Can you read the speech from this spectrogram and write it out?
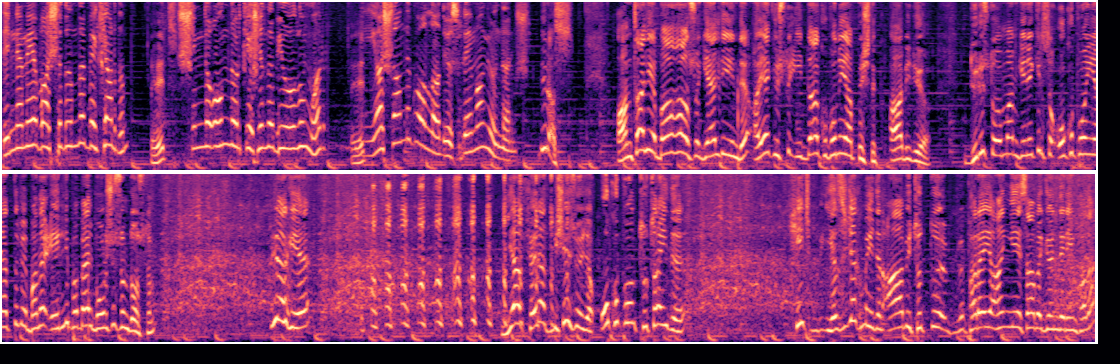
Dinlemeye başladığımda bekardım. Evet Şimdi 14 yaşında bir oğlum var. Evet. Yaşlandık vallahi diyor Süleyman göndermiş. biraz. Antalya Bauhaus'a geldiğinde ayaküstü iddia kuponu yapmıştık abi diyor. Dürüst olmam gerekirse o kupon yattı ve bana 50 papel borçlusun dostum. Ki ya. ya Ferhat bir şey söyleyeceğim. O kupon tutaydı. Hiç yazacak mıydın abi tuttu parayı hangi hesaba göndereyim falan?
